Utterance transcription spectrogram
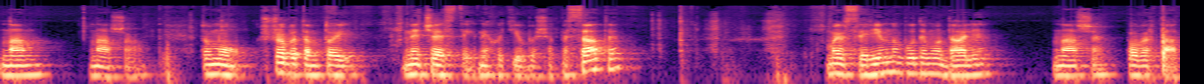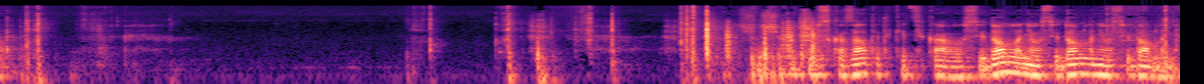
нам нашого. Тому, що би там той нечистий не хотів би ще писати, ми все рівно будемо далі наше повертати. це ще хотів сказати, таке цікаве усвідомлення, усвідомлення, усвідомлення.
